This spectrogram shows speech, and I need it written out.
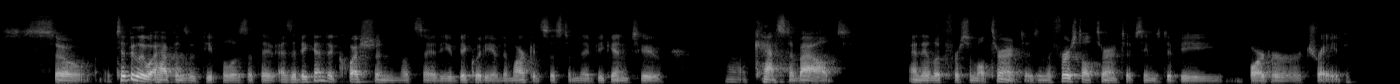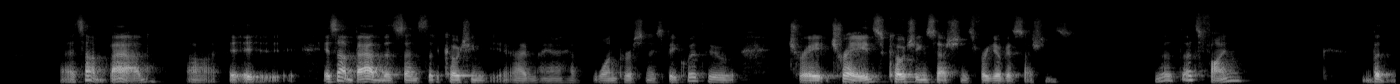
so typically what happens with people is that they, as they begin to question, let's say, the ubiquity of the market system, they begin to uh, cast about and they look for some alternatives. And the first alternative seems to be barter or trade. It's not bad. Uh, it, it, it's not bad in the sense that a coaching, I, I have one person I speak with who trade trades coaching sessions for yoga sessions. That, that's fine. But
